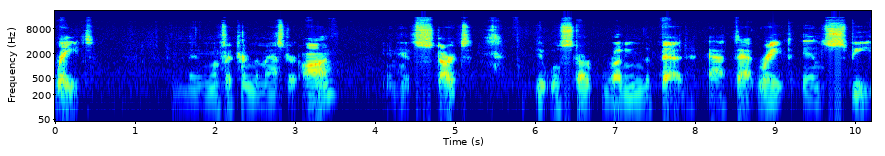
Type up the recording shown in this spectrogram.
rate. And then once I turn the master on and hit start, it will start running the bed at that rate in speed.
